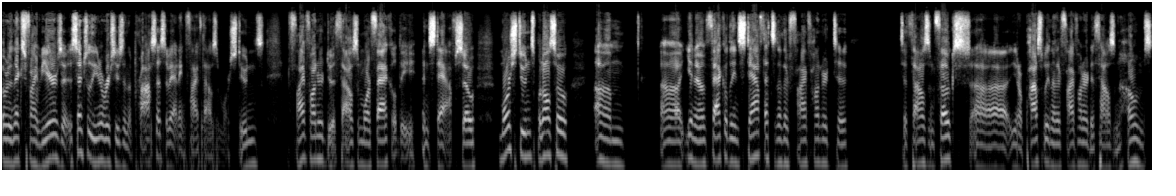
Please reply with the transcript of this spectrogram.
over the next five years, essentially the university is in the process of adding 5,000 more students, 500 to 1,000 more faculty and staff. So more students, but also um, uh, you know faculty and staff. That's another 500 to to 1,000 folks. Uh, you know possibly another 500 to 1,000 homes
